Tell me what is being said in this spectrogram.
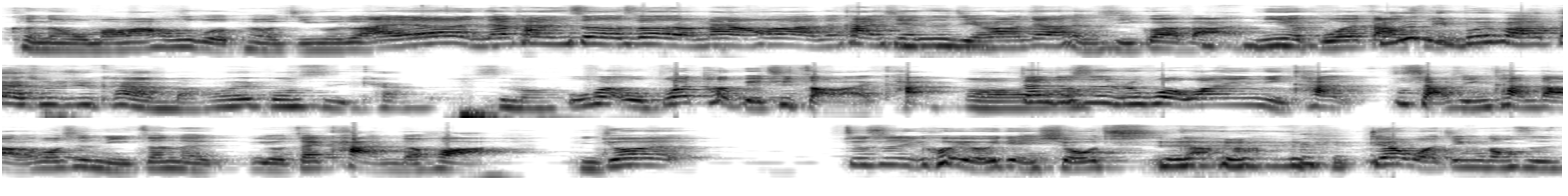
可能我妈妈或是我的朋友经过说：“哎呀，你在看色色的漫画，你在看限制级吗，这样很奇怪吧？”你也不会到可是你不会把它带出去看吧？会在公司里看？是吗？不会，我不会特别去找来看。哦但就是如果万一你看不小心看到了，或是你真的有在看的话，你就会就是会有一点羞耻感嘛。就我进公司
